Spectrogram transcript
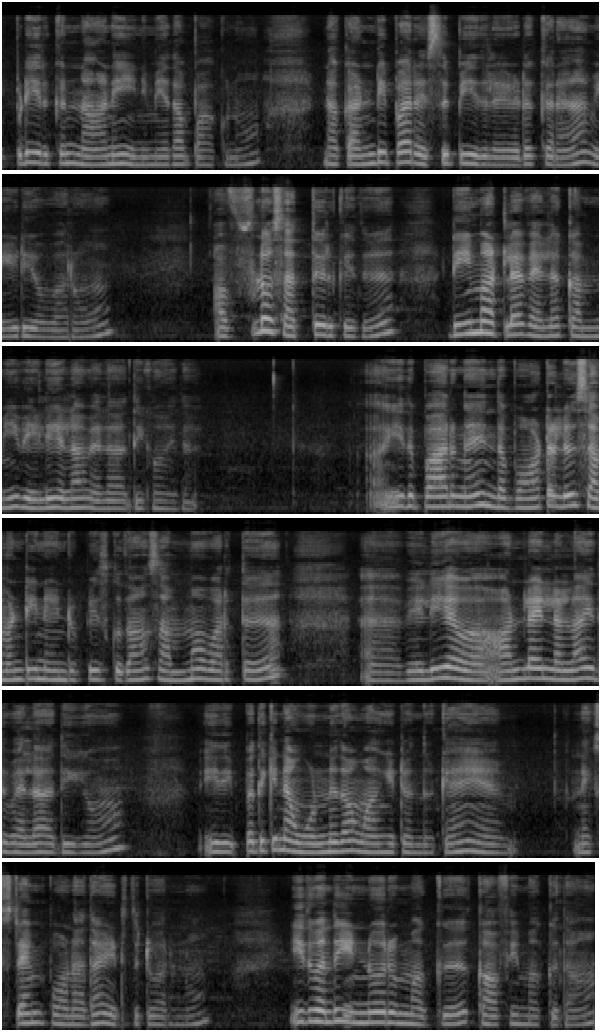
எப்படி இருக்குன்னு நானே இனிமே தான் பார்க்கணும். நான் கண்டிப்பாக ரெசிபி இதில் எடுக்கிறேன். வீடியோ வரும். அவ்வளோ சத்து இருக்குது இது. டிமார்ட்டில் விலை கம்மி வெளியெல்லாம் விலை அதிகம் இது. இது பாருங்கள் இந்த பாட்டிலு செவன்ட்டி நைன் ருபீஸ்க்கு தான் செம்ம ஒர்த்து வெளியே ஆன்லைன்லலாம் இது விலை அதிகம். இது இப்போதைக்கு நான் ஒன்று தான் வாங்கிட்டு வந்திருக்கேன். நெக்ஸ்ட் டைம் போனால் தான் எடுத்துகிட்டு வரணும். இது வந்து இன்னொரு மக்கு காஃபி மக்கு தான்.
